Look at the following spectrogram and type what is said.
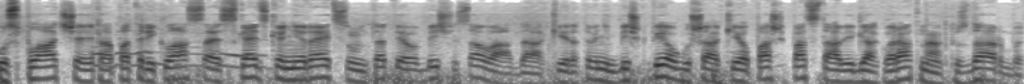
uz plāča. Tāpat arī klasē skaidrs, ka viņi redz, un tad jau bija savādāk. Ir. Tad viņi bija pieaugušāki, jau paši patstāvīgāk var atnākt uz darbu.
